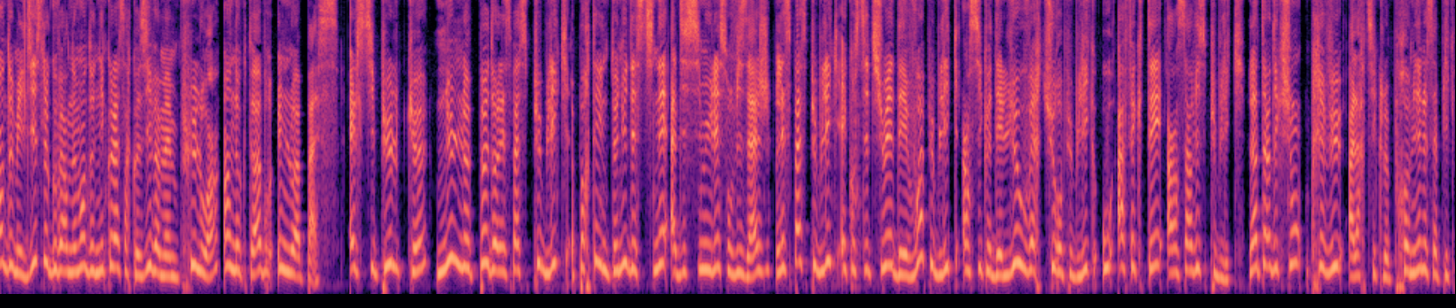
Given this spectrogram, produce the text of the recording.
En 2010, le gouvernement de Nicolas Sarkozy va même plus loin. En octobre, une loi passe. Elle stipule que nul ne peut dans l'espace public porter une tenue destinée à dissimuler son visage. L'espace public est constitué des voies publiques ainsi que des lieux ouverture au public ou affectés à un service public. L'interdiction prévue à l'article 1er ne s'applique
